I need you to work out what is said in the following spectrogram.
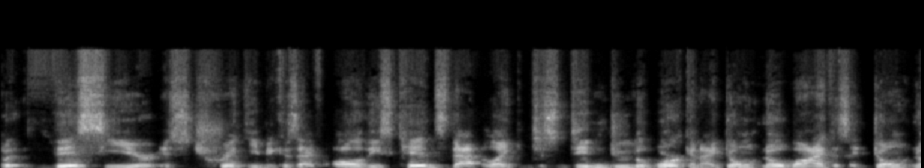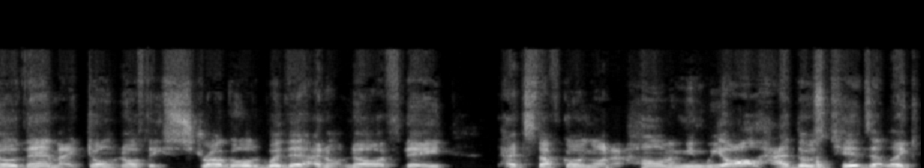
but this year is tricky because I have all these kids that like just didn't do the work, and I don't know why because I don't know them. I don't know if they struggled with it. I don't know if they had stuff going on at home. I mean, we all had those kids that like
